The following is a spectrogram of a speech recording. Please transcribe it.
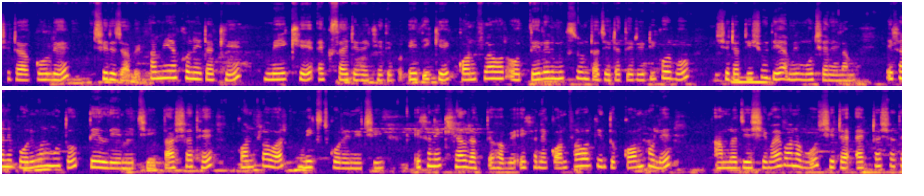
সেটা গলে ছেড়ে যাবে। আমি এখন এটাকে মেখে এক সাইডে রেখে দেব। এদিকে কর্নফ্লাওয়ার ও তেলের মিশ্রণটা যেটাতে রেডি করব, সেটা টিস্যু দিয়ে আমি মুছে নিলাম। এখানে পরিমাণ মতো তেল দিয়ে নিচ্ছি তার সাথে কর্নফ্লাওয়ার মিক্সড করে নিচ্ছি এখানে খেয়াল রাখতে হবে, এখানে কর্নফ্লাওয়ার কিন্তু কম হলে আমরা যে সেমাই বানাবো, সেটা একটার সাথে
